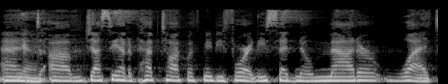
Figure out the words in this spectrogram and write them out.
And, yeah. um, Jesse had a pep talk with me before it and he said, no matter what,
